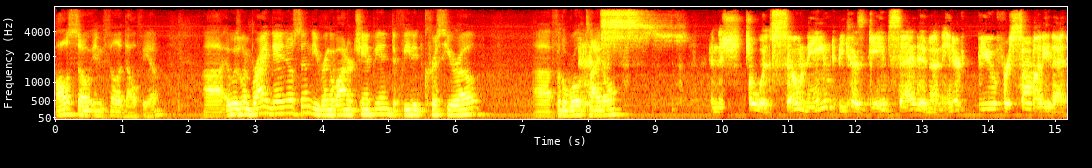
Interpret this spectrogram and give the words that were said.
also in Philadelphia. Uh, it was when Bryan Danielson, the Ring of Honor champion, defeated Chris Hero uh, for the world title. And the show was so named because Gabe said in an interview for somebody that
